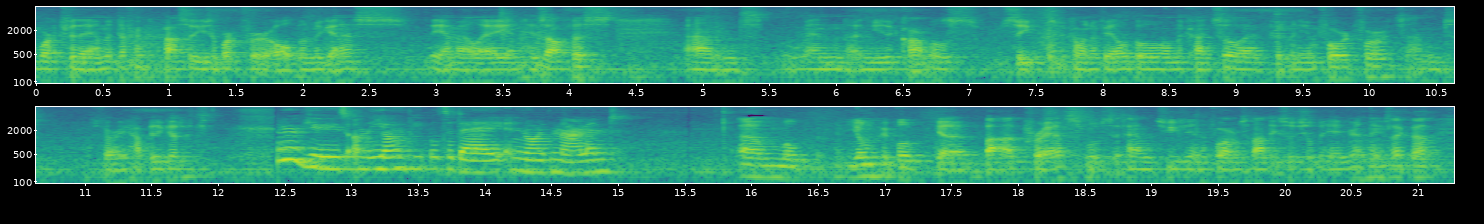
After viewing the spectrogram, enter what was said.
worked for them in different capacities. I worked for Alban Maginness, the MLA, in his office and when I knew that Carmel's seat was becoming available on the council I put my name forward for it and was very happy to get it. What are your views on the young people today in Northern Ireland? Um, well, young people get a bad press most of the time. It's usually in the forms of antisocial behaviour and things like that.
